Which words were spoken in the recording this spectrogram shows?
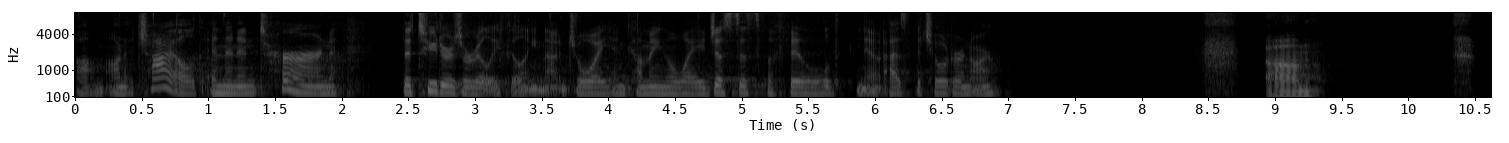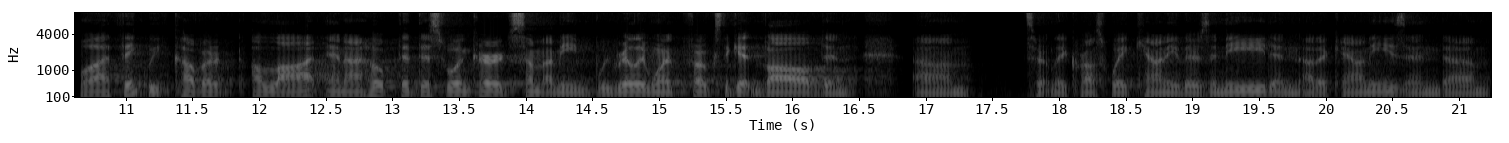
um, on a child. And then in turn the tutors are really feeling that joy and coming away just as fulfilled you know as the children are. Um, well i think we've covered a lot and i hope that this will encourage some i mean we really want folks to get involved and um, certainly across Wake County, there's a need and other counties, and um,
